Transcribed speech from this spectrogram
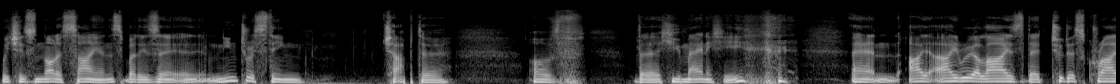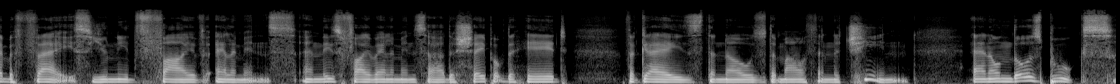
which is not a science, but is a, an interesting chapter of the humanity. and I, I realized that to describe a face, you need five elements. And these five elements are the shape of the head, the gaze, the nose, the mouth, and the chin. And on those books,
